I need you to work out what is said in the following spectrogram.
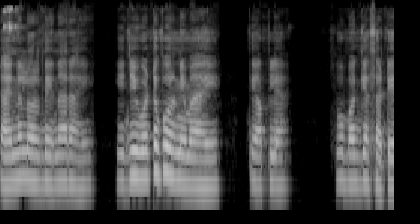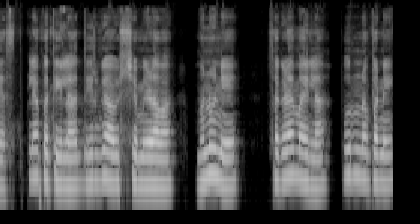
चॅनलवर देणार आहे. ही जी वटपौर्णिमा आहे ती आपल्या सौभाग्यासाठी असते. आपल्या पतीला दीर्घ आयुष्य मिळावा म्हणून हे सगळ्या महिला पूर्णपणे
